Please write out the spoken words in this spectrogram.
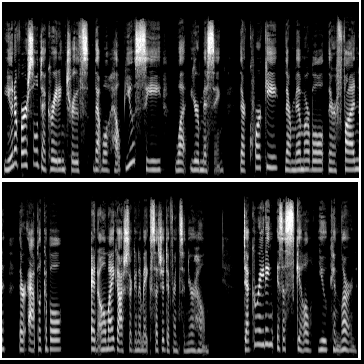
universal decorating truths that will help you see what you're missing. They're quirky, they're memorable, they're fun, they're applicable, and oh my gosh, they're going to make such a difference in your home. Decorating is a skill you can learn.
